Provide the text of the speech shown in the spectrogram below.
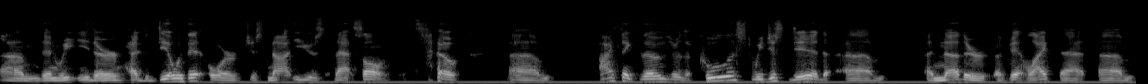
um, then we either had to deal with it or just not use that song. So um, I think those are the coolest. We just did um, another event like that um,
